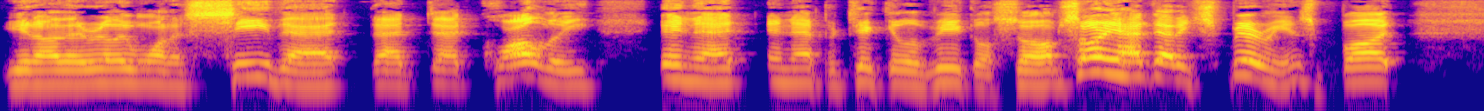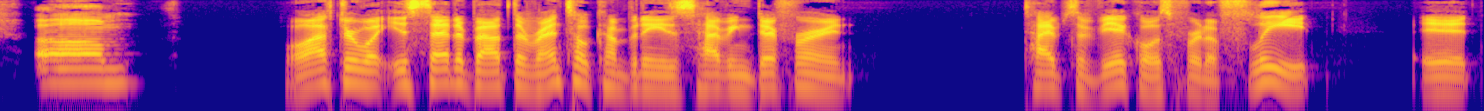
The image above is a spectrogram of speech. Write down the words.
You know, they really want to see that that that quality in that in that particular vehicle. So I'm sorry I had that experience, but um, well, after what you said about the rental companies having different types of vehicles for the fleet, it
